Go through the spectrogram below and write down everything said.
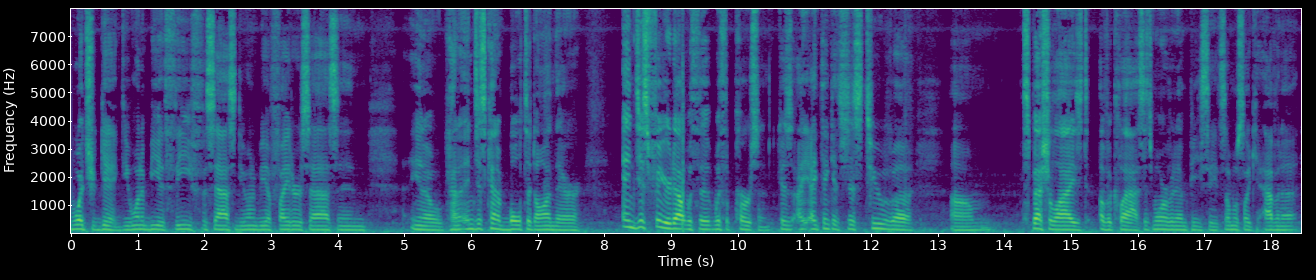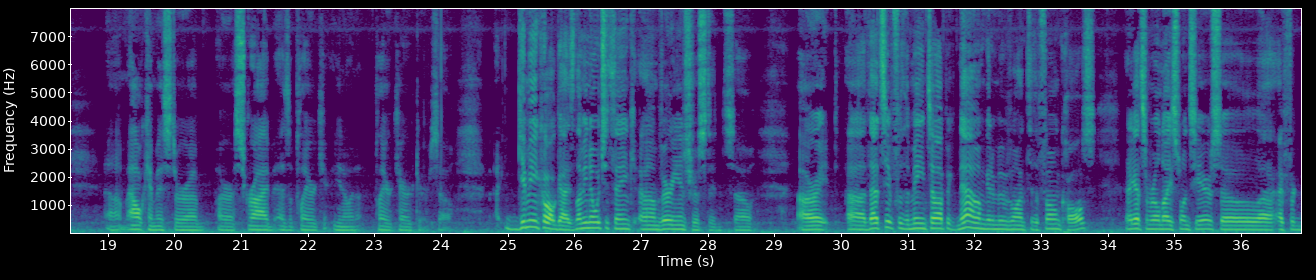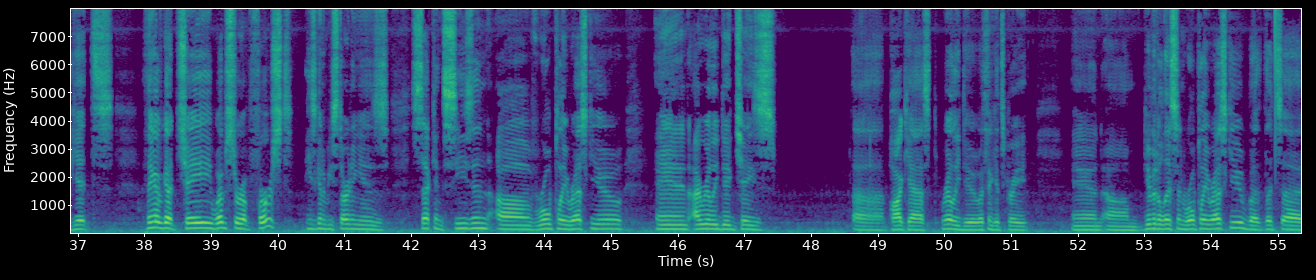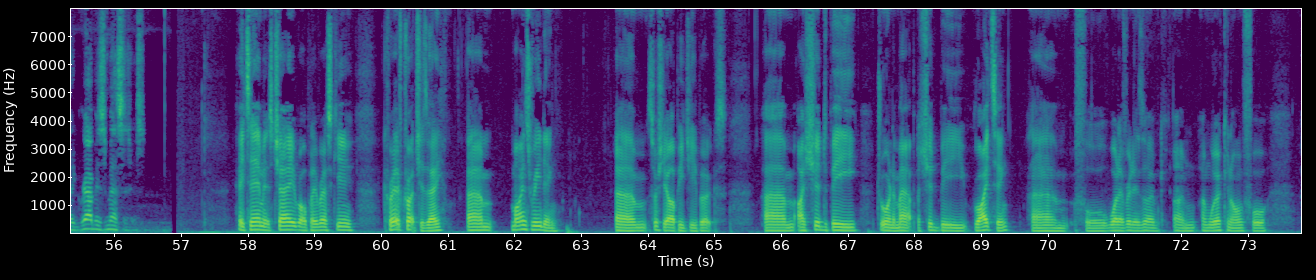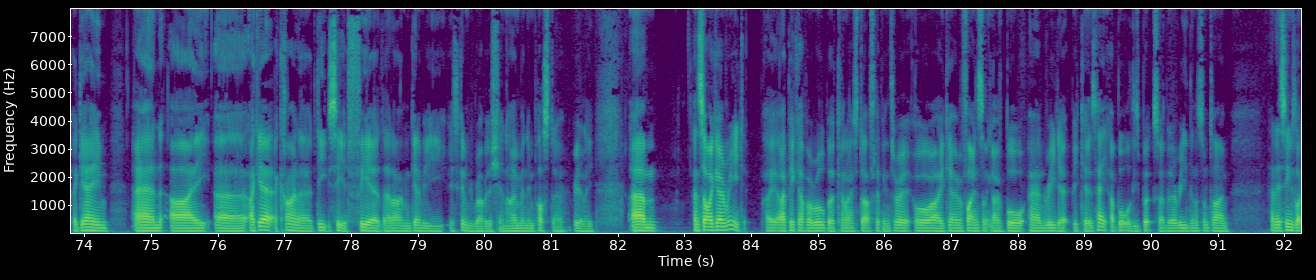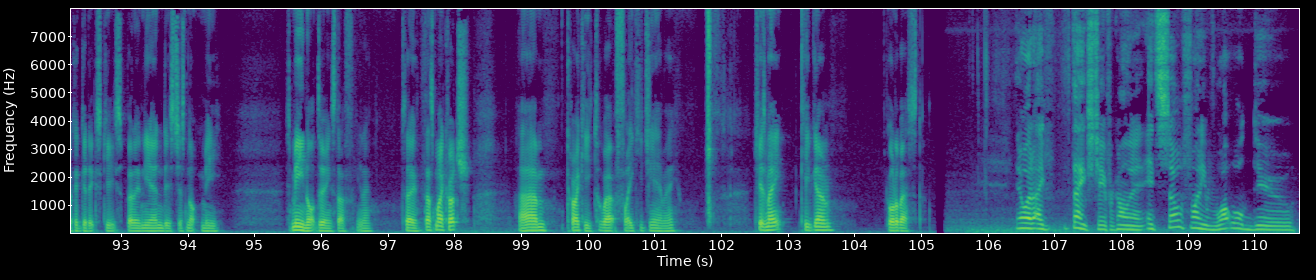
what's your gig? Do you want to be a thief assassin? Do you want to be a fighter assassin? You know, kind of and just kind of bolted on there and just figure it out with the with the person because I, I think it's just too um, specialized of a class. It's more of an NPC. It's almost like having a um, alchemist or a, or a scribe as a player, you know, a player character. So, give me a call, guys. Let me know what you think. I'm very interested. So, all right, uh, that's it for the main topic. Now I'm going to move on to the phone calls. And I got some real nice ones here. So uh, I forget I think I've got Che Webster up first. He's going to be starting his second season of Roleplay Rescue, and I really dig Che's uh, podcast. Really do. I think it's great. And um, give it a listen, Roleplay Rescue. But let's uh, grab his messages. Hey Tim, it's Che, Roleplay Rescue. Creative crutches, eh? Um, mine's reading, um, especially RPG books. Um, I should be drawing a map. I should be writing um, for whatever it is I'm I'm I'm working on for a game, and I uh, I get a kind of deep seated fear that I'm going to be it's going to be rubbish, and I'm an imposter really, um, and so I go and read. I, I pick up a rule book and I start flipping through it, or I go and find something I've bought and read it because hey, I bought all these books, so I better read them sometime. And it seems like a good excuse, but in the end, it's just not me. It's me not doing stuff, you know. So that's my crutch. Um, crikey, talk about flaky GMA. Cheers, mate. Keep going. All the best. You know what? I thanks Che for calling in. It's so funny what we'll do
